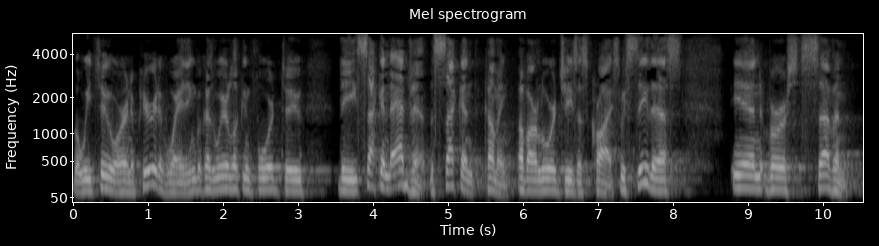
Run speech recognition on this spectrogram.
But we too are in a period of waiting because we are looking forward to the second advent, the second coming of our Lord Jesus Christ. We see this in verse 7.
